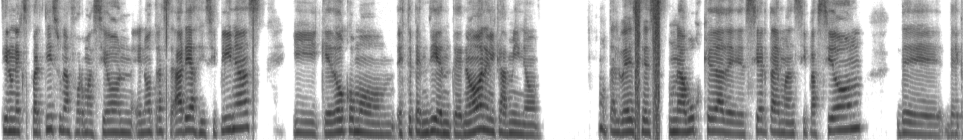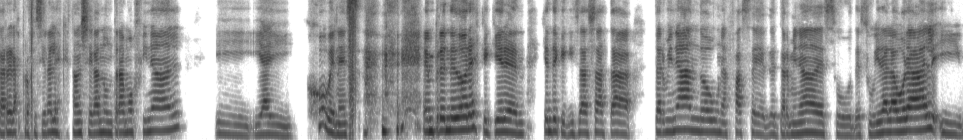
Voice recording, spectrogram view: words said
tiene una expertise, una formación en otras áreas, disciplinas, y quedó como este pendiente, ¿no? En el camino. O tal vez es una búsqueda de cierta emancipación de, carreras profesionales que están llegando a un tramo final y, hay jóvenes emprendedores que quieren, gente que quizás ya está terminando una fase determinada de su, vida laboral y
